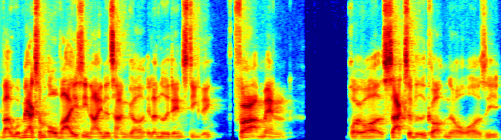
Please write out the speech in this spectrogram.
var uopmærksom og var i sine egne tanker, eller noget i den stil, ikke? Før man prøver at sakse vedkommende over og sige,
